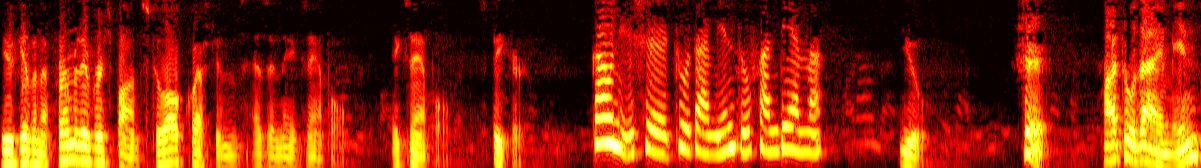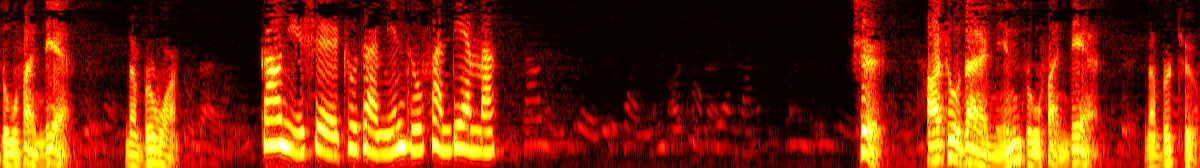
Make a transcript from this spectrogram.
You give an affirmative response to all questions as in the example. Example. Speaker. 高女士住在民族饭店吗？ You. 是， 他住在民族饭店。Number one. 高女士住在民族饭店吗？是，她住在民族饭店。Number two.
